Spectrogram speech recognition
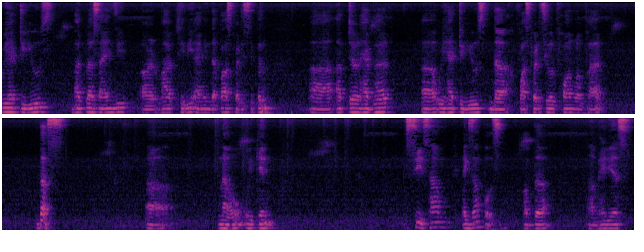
we have to use verb plus ing or verb 3 I mean the past participle uh, after have verb uh, we have to use the past participle form of verb thus uh, now we can see some examples of the uh, various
